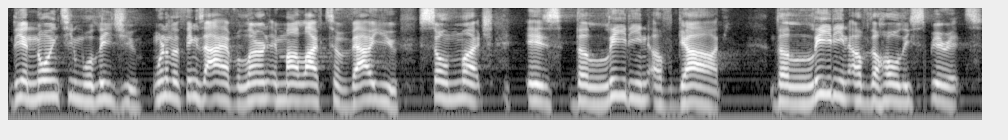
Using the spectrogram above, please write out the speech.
The anointing will lead you. One of the things I have learned in my life to value so much is the leading of God, the leading of the Holy Spirit.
